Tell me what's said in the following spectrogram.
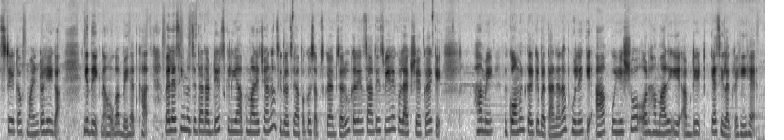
स्टेट ऑफ़ माइंड रहेगा। ये देखना होगा बेहद खास। पहले ऐसी मज़ेदार अपडेट्स के लिए आप हमारे चैनल सीरियल से आपको सब्सक्राइब ज़रूर करें। साथ ही इस वीडियो को लाइक शेयर करके हमें कमेंट करके बताना ना भूलें कि आपको ये शो और हमारी ये अपडेट कैसी लग रही है।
